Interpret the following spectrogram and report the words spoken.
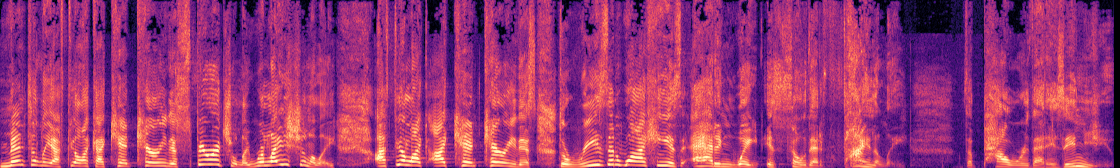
Mentally I feel like I can't carry this. Spiritually, relationally, I feel like I can't carry this. The reason why He is adding weight is so that finally the power that is in you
